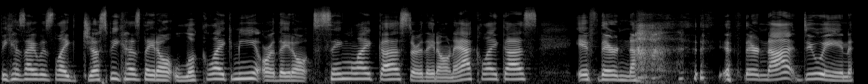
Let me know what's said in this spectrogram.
because I was like, just because they don't look like me or they don't sing like us or they don't act like us, if they're not if they're not doing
